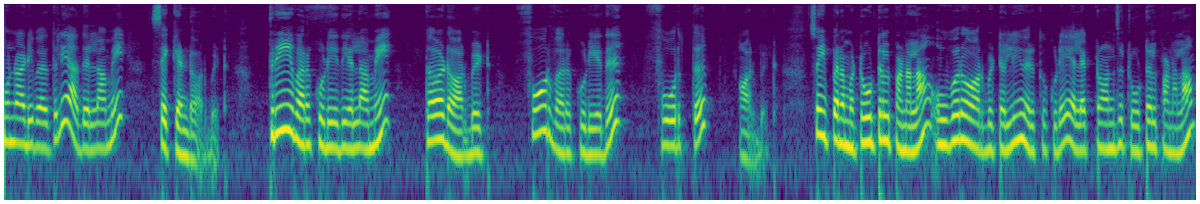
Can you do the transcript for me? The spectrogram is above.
முன்னாடி வரதுலேயே அது எல்லாமே செகண்ட் ஆர்பிட் த்ரீ வரக்கூடியது எல்லாமே தேர்ட் ஆர்பிட் ஃபோர் வரக்கூடியது ஃபோர்த்து ஆர்பிட் ஸோ இப்போ நம்ம டோட்டல் பண்ணலாம். ஒவ்வொரு ஆர்பிட்டல்லையும் இருக்கக்கூடிய எலக்ட்ரான்ஸை டோட்டல் பண்ணலாம்.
